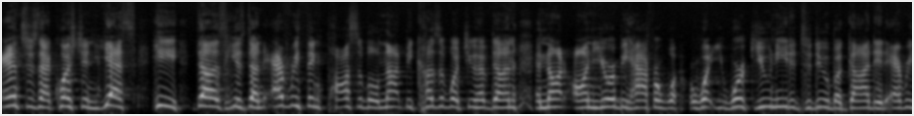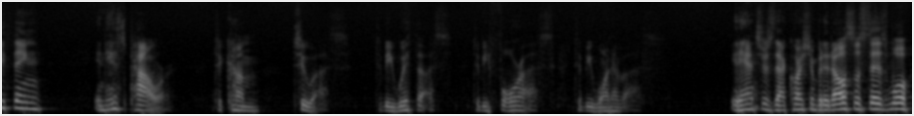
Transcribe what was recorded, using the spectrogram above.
answers that question. Yes, he does. He has done everything possible, not because of what you have done and not on your behalf or what, or what you, work you needed to do, but God did everything in his power to come to us, to be with us, to be for us, to be one of us. It answers that question, but it also says, well,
